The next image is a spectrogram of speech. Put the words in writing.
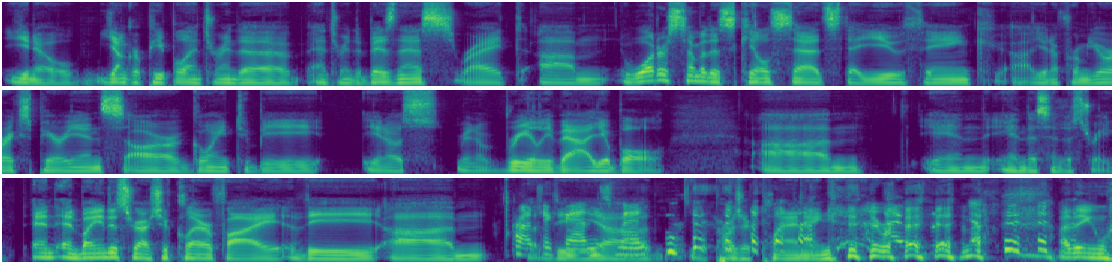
you know, younger people entering the entering the business, right? Um, what are some of the skill sets that you think, uh, you know, from your experience, are going to be, you know, you know, really valuable? Um, in in this industry. And and by industry, I should clarify the um, project the, management, uh, project planning. I, I think.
